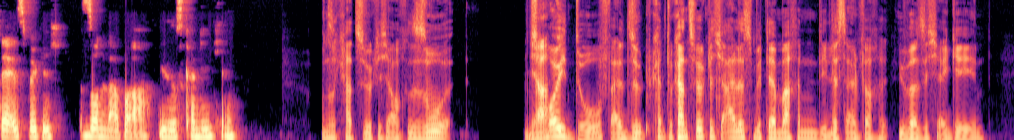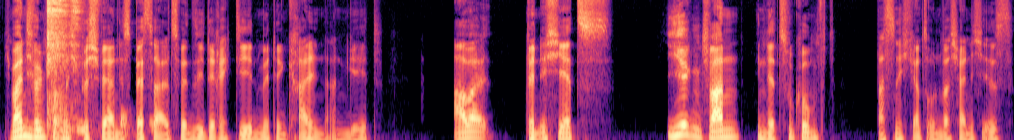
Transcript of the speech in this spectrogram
der ist wirklich sonderbar, dieses Kaninchen. Unsere Katze ist wirklich auch so Ja, treu doof. Also du kannst wirklich alles mit der machen, die lässt einfach über sich ergehen. Ich meine, ich will mich auch nicht beschweren, ist besser, als wenn sie direkt jeden mit den Krallen angeht. Aber wenn ich jetzt irgendwann in der Zukunft, was nicht ganz unwahrscheinlich ist,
